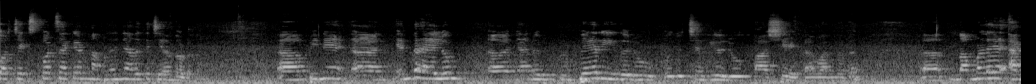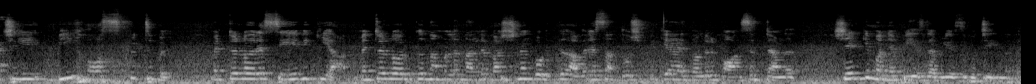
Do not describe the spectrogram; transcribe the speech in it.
കുറച്ച് എക്സ്പേർട്സ് ഒക്കെ നമ്മൾ തന്നെ അതൊക്കെ ചെയ്യാൻ തുടങ്ങും പിന്നെ എന്തായാലും ഞാനൊരു പ്രിപ്പയർ ചെയ്തൊരു ഒരു ചെറിയൊരു ആശയമായിട്ടാണ് വന്നത്. നമ്മളെ ആക്ച്വലി ബി ഹോസ്പിറ്റബിൾ മറ്റുള്ളവരെ സേവിക്കുക. മറ്റുള്ളവർക്ക് നമ്മൾ നല്ല ഭക്ഷണം കൊടുത്ത് അവരെ സന്തോഷിപ്പിക്കുക എന്നുള്ളൊരു കോൺസെപ്റ്റാണ് ശരിക്കും പറഞ്ഞാൽ പി എസ് ഡബ്ല്യു എസ് ഇപ്പോൾ ചെയ്യുന്നത്.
